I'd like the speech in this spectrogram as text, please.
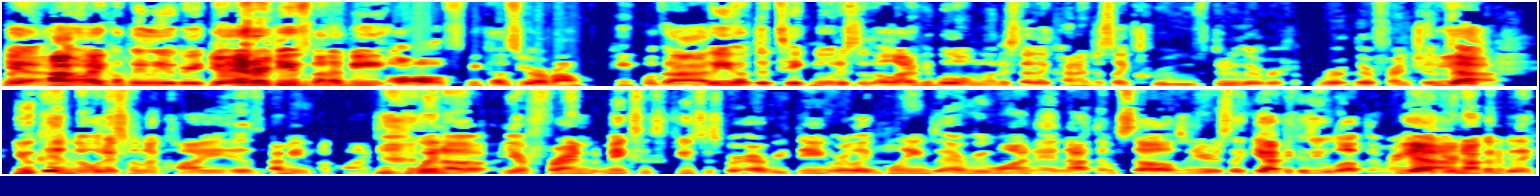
Like, yeah how- no, like i completely agree. your energy is gonna be off because you're around people that but you have to take notice of a lot of people don't notice that they kind of just like cruise through their their friendships. Like, yeah. you can notice when a client is i mean a client when a your friend makes excuses for everything or like blames everyone and not themselves and you're just like yeah because you love them right? Yeah. like you're not gonna be like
